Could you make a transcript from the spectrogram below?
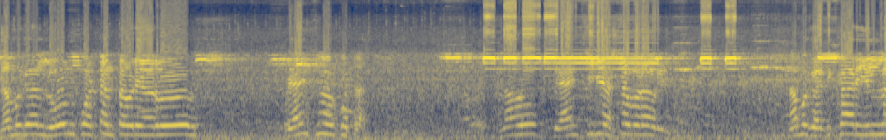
ನಮಗೆ ಲೋನ್ ಕೊಟ್ಟಂತವ್ರು ಯಾರು? ಬ್ಯಾಂಕ್ನವ್ರು ಕೊಟ್ಟ. ನಾವು ಬ್ಯಾಂಕಿಗೆ ಅಷ್ಟೇ ಬರೋವ್ರಿ. ನಮಗೆ ಅಧಿಕಾರ ಇಲ್ಲ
